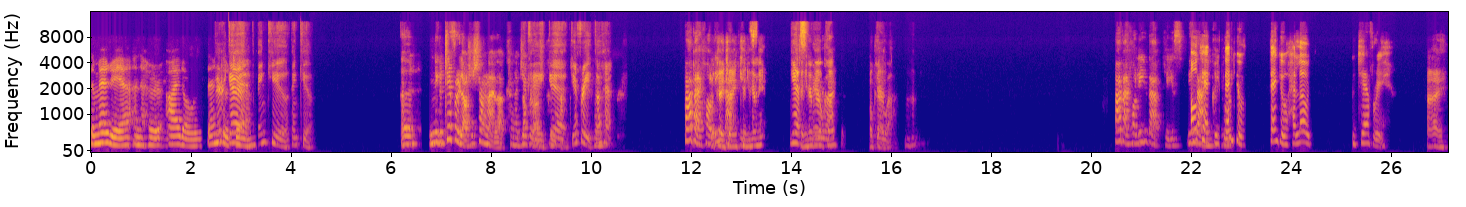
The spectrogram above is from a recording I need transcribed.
Samaria and her idols? Thank Very you, good. Jen. Thank you. Thank you. 呃，那个 Jeffrey 老师上来了，看看 Jeffrey 老 Okay, 师可以吧 good. Jeffrey, go Mm. ahead. 八百号 Okay, Linda， Jane, can you hear me? Yes, Can you hear me very okay? well. Okay. Very well. Mhm. 八百号 Linda，please，Linda， Okay, 你可以读。 thank you. Thank you. Hello, Jeffrey. Hi.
